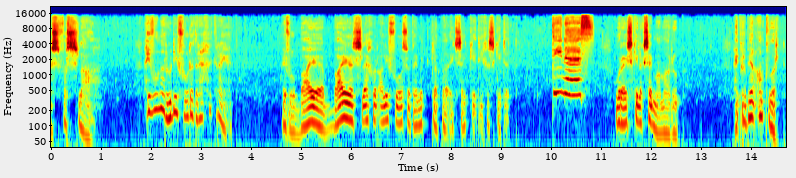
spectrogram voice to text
is verslae. Hy wonder hoe die voël dit reg gekry het. Hy voel baie baie sleg oor al die voëls wat hy met klippe uit sy ketting geskiet het. Tinus, Hoor hy skielik sy mamma roep. Hy probeer antwoord,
